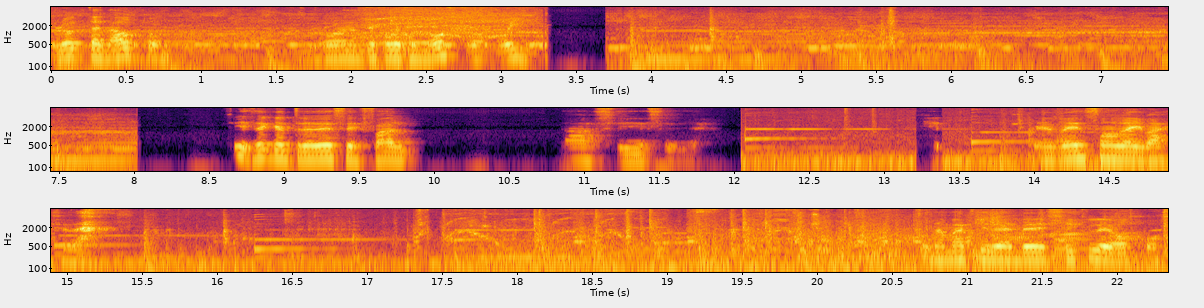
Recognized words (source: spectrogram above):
Flota el auto. Seguramente fue un monstruo. Uy. Sí, sé que el 3D se fal... Ah, sí, ese ya. El Benson live action. Una máquina en vez de chicle ojos.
